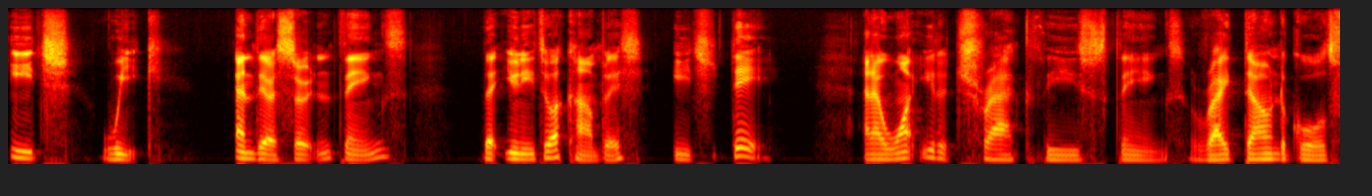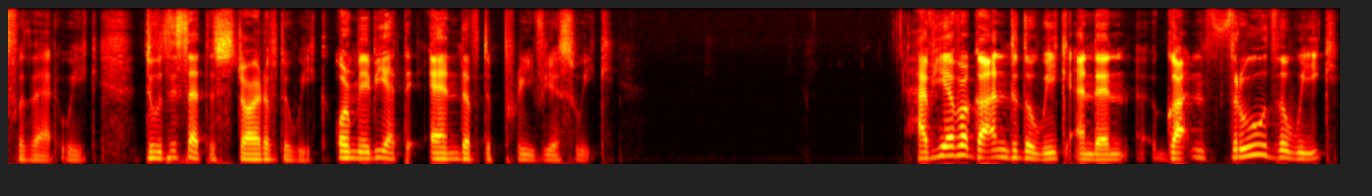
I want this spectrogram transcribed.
each week. And there are certain things that you need to accomplish each day. And I want you to track these things. Write down the goals for that week. Do this at the start of the week or maybe at the end of the previous week. Have you ever gotten to the week and then gotten through the week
